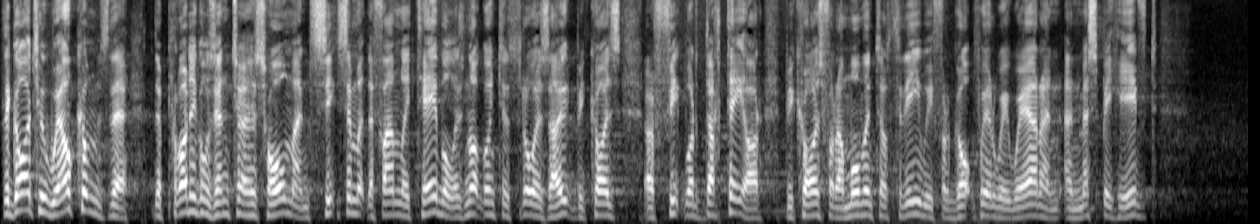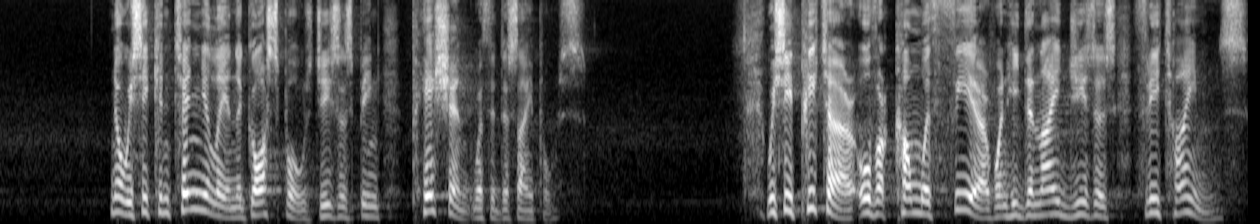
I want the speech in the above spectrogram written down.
The God who welcomes the, the prodigals into his home and seats them at the family table is not going to throw us out because our feet were dirty or because for a moment or three we forgot where we were and, and misbehaved. No, we see continually in the Gospels Jesus being patient with the disciples. We see Peter overcome with fear when he denied Jesus three times.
